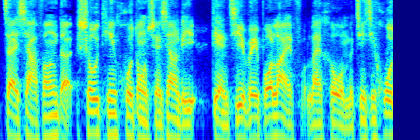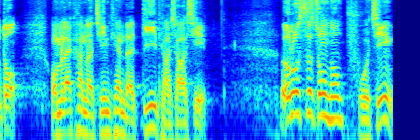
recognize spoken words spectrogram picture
在下方的收听互动选项里点击微博 Live 来和我们进行互动。我们来看到今天的第一条消息。俄罗斯总统普京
